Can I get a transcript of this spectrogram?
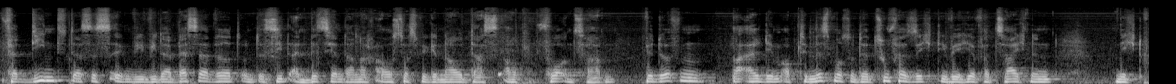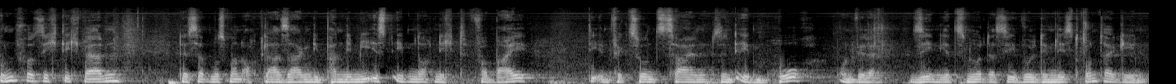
verdient, dass es irgendwie wieder besser wird und es sieht ein bisschen danach aus, dass wir genau das auch vor uns haben. Wir dürfen bei all dem Optimismus und der Zuversicht, die wir hier verzeichnen, nicht unvorsichtig werden. Deshalb muss man auch klar sagen, die Pandemie ist eben noch nicht vorbei. Die Infektionszahlen sind eben hoch und wir sehen jetzt nur, dass sie wohl demnächst runtergehen.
